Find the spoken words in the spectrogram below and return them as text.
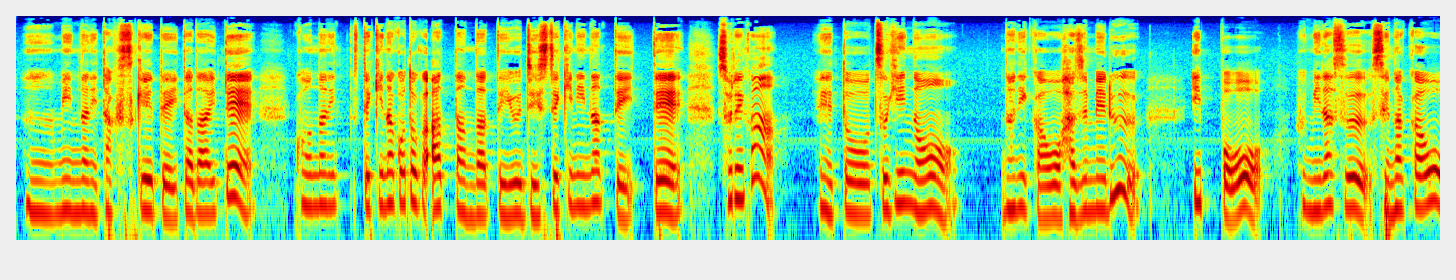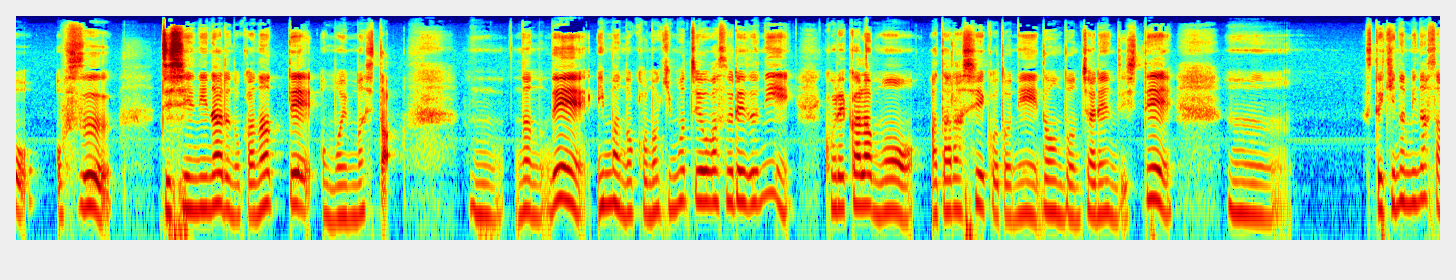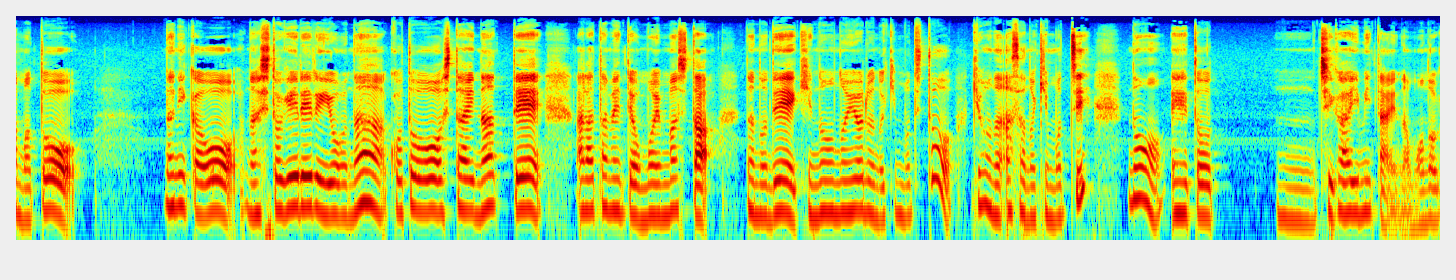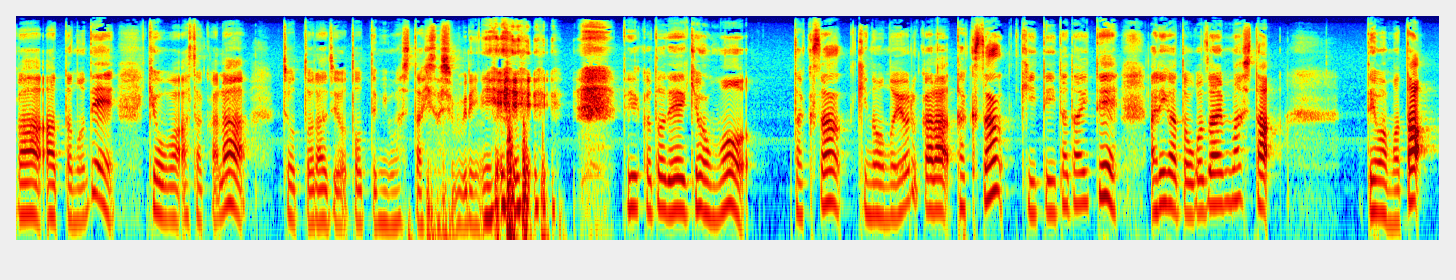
うん、みんなに助けていただいてこんなに素敵なことがあったんだっていう実績になっていってそれが、えーと、次の何かを始める一歩を踏み出す背中を押す自信になるのかなって思いました。うん、なので今のこの気持ちを忘れずにこれからも新しいことにどんどんチャレンジして、うん、素敵な皆様と何かを成し遂げれるようなことをしたいなって改めて思いました。なので昨日の夜の気持ちと今日の朝の気持ちの、えーとうん、違いみたいなものがあったので今日は朝からちょっとラジオを撮ってみました久しぶりに。ということで今日もたくさん昨日の夜からたくさん聞いていただいてありがとうございました。ではまた。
